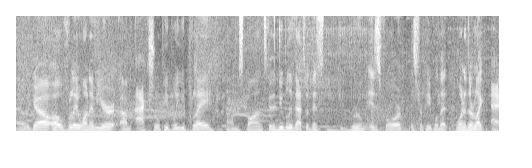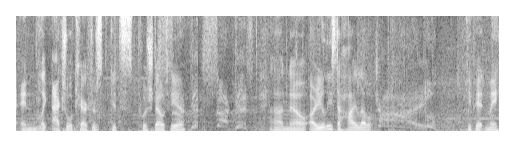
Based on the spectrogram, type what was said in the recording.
There we go. Hopefully one of your um, actual people you play um, spawns, because I do believe that's what this room is for. Is for people that one of their like and like actual characters gets pushed out here. Oh no. Are you at least a high level? Keep hitting me.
